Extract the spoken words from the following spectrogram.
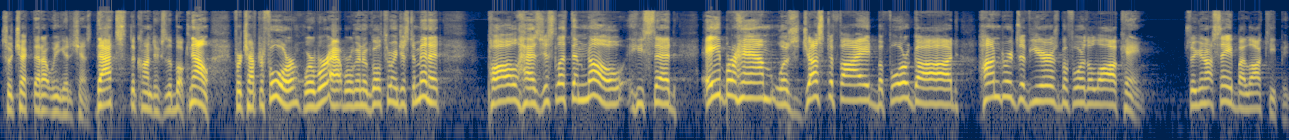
So check that out when you get a chance. That's the context of the book. Now, for chapter 4, where we're at, we're going to go through in just a minute. Paul has just let them know, he said, Abraham was justified before God hundreds of years before the law came. So you're not saved by law keeping.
